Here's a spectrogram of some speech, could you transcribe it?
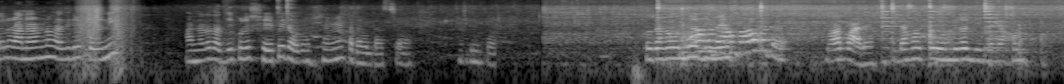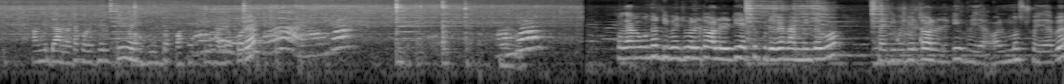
চলো রান্না রান্না তাড়াতাড়ি করে করে নিই রান্নাটা তাড়াতাড়ি করে সেরে ফেলে তোমার সঙ্গে কথা বলতে আসছে আবার কিছুদিন পর। তো দেখো বন্ধুরা ডিমের মা পারে। দেখো তো বন্ধুরা ডিমে এখন আমি ডালাটা করে ফেলছি ডিমটা কষাচ্ছি ভালো করে। তো দেখো বন্ধুরা ডিমের ঝোলটা অলরেডি একটু ফুটে গেলে নামিয়ে দেবো। তাই ডিমের ঝোলটা অলরেডি হয়ে যাবে অলমোস্ট হয়ে যাবে।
